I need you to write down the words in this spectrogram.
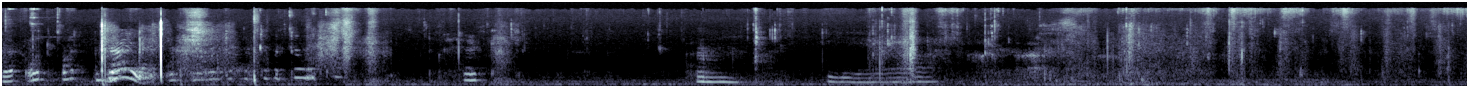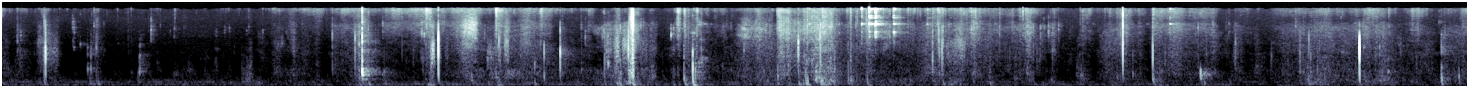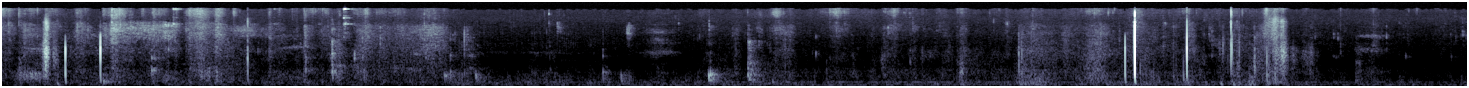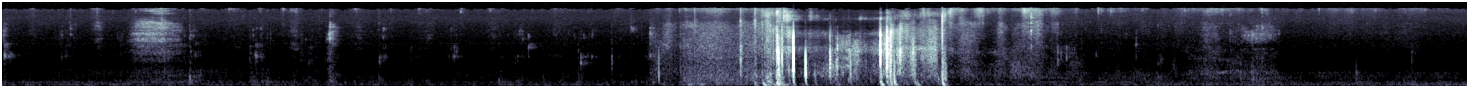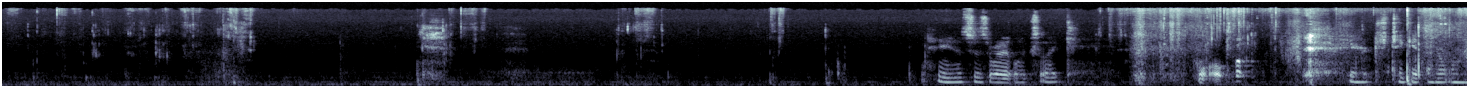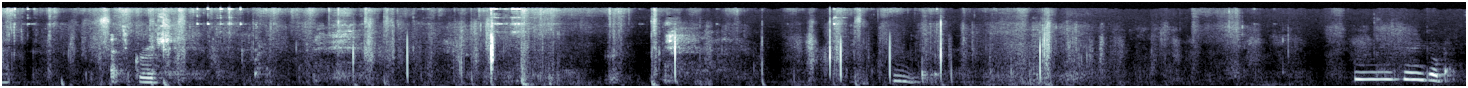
that. What? What? No. Um. Yeah. Hey, this is what it looks like. Whoa. Here, just take it. I don't want it. That's gross. Hmm. I'm gonna go back.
